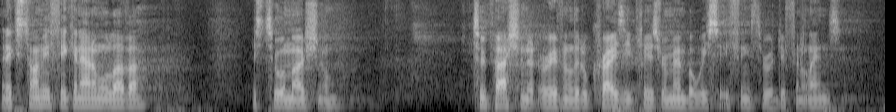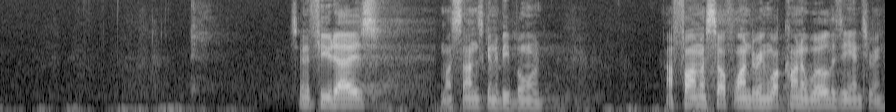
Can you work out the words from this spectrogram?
The next time you think an animal lover is too emotional, too passionate, or even a little crazy, please remember we see things through a different lens. So, in a few days, my son's going to be born. I find myself wondering what kind of world is he entering?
